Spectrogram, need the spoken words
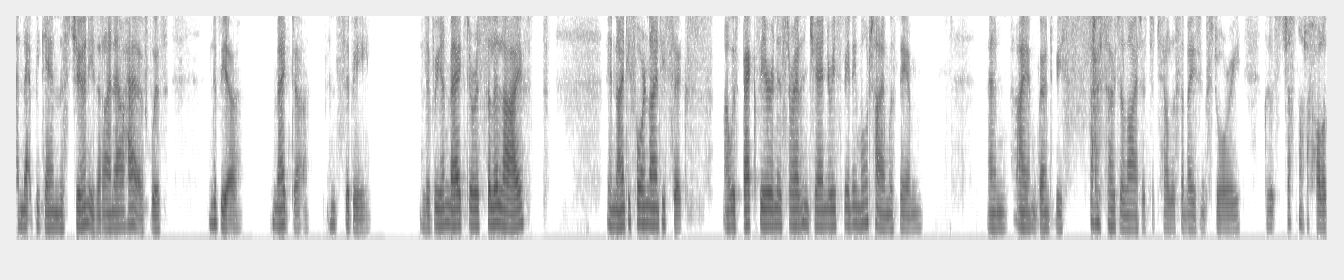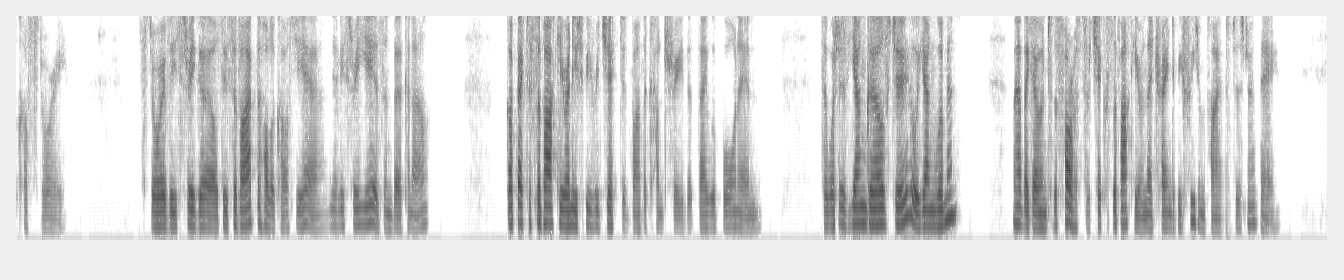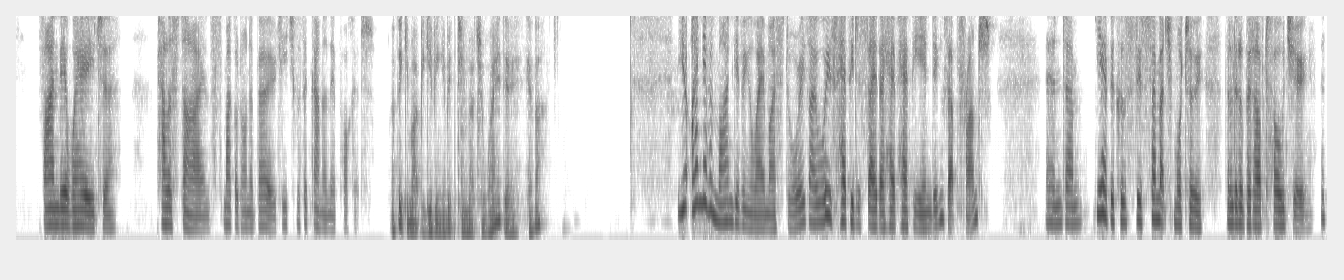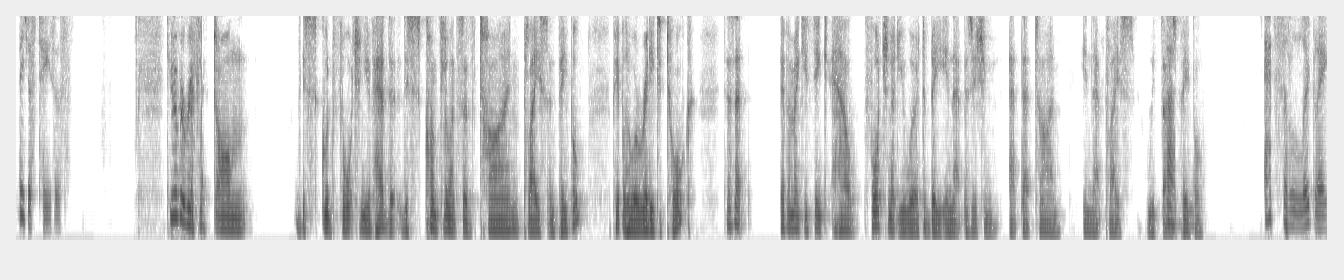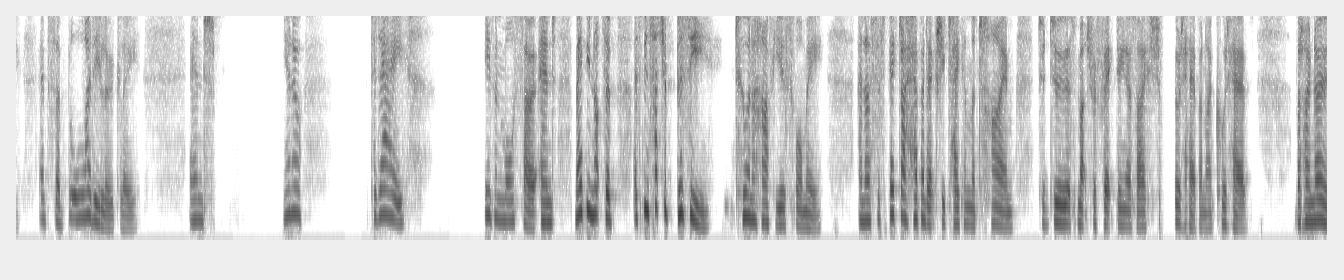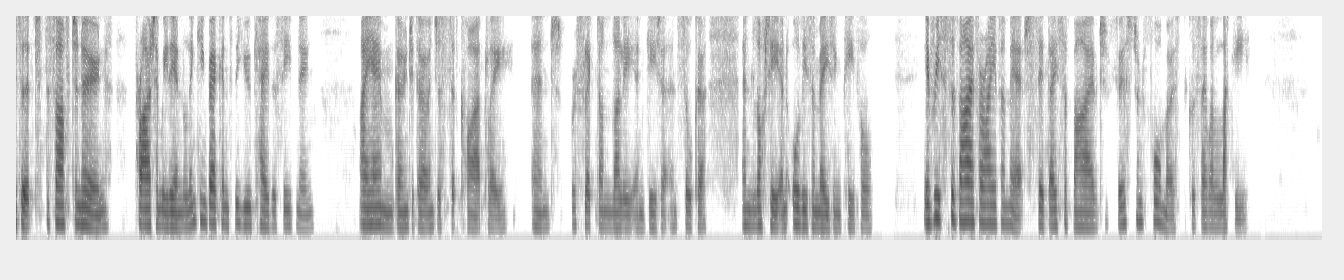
And that began this journey that I now have with Livia, Magda, and Cibi. Livia and Magda are still alive. In 94 and 96, I was back there in Israel in January, spending more time with them. And I am going to be so, so delighted to tell this amazing story because it's just not a Holocaust story. The story of these three girls who survived the Holocaust, yeah, nearly three years in Birkenau got back to Slovakia only to be rejected by the country that they were born in. So, what does young girls do, or young women? Well, they go into the forests of Czechoslovakia and they train to be freedom fighters, don't they? Find their way to Palestine, smuggled on a boat, each with a gun in their pocket. I think you might be giving a bit too much away there, Heather. You know, I never mind giving away my stories. I'm always happy to say they have happy endings up front. And um, yeah, because there's so much more to the little bit I've told you. They're just teasers. Do you ever reflect on this good fortune you've had, this confluence of time, place, and people, people who are ready to talk? Does that ever make you think how fortunate you were to be in that position at that time, in that place with those um, people? Absolutely. Absolutely. And, you know, today, even more so, and maybe not so, it's been such a busy two and a half years for me. And I suspect I haven't actually taken the time to do as much reflecting as I should have and I could have. But I know that this afternoon, prior to me then linking back into the UK this evening, I am going to go and just sit quietly and reflect on Lale and Gita and Cilka and Lottie and all these amazing people. Every survivor I ever met said they survived first and foremost because they were lucky.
